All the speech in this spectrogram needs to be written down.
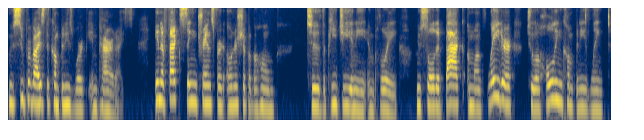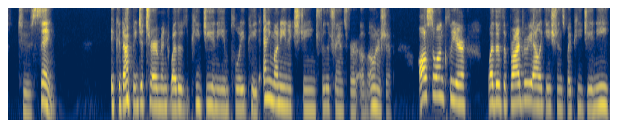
who supervised the company's work in Paradise. In effect, Singh transferred ownership of a home to the PG&E employee who sold it back a month later to a holding company linked to Singh. It could not be determined whether the PG&E employee paid any money in exchange for the transfer of ownership. Also unclear whether the bribery allegations by PG&E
